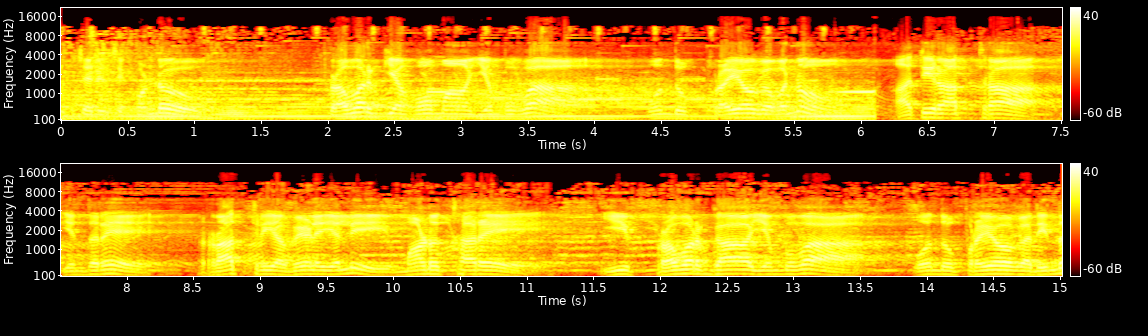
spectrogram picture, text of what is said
ಉಚ್ಚರಿಸಿಕೊಂಡು ಪ್ರವರ್ಗ್ಯ ಹೋಮ ಎಂಬುವ ಒಂದು ಪ್ರಯೋಗವನ್ನು ಅತಿರಾತ್ರ ಎಂದರೆ ರಾತ್ರಿಯ ವೇಳೆಯಲ್ಲಿ ಮಾಡುತ್ತಾರೆ. ಈ ಪ್ರವರ್ಗ ಎಂಬುವ ಒಂದು ಪ್ರಯೋಗದಿಂದ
